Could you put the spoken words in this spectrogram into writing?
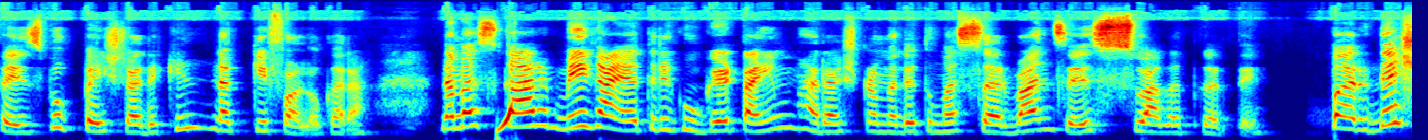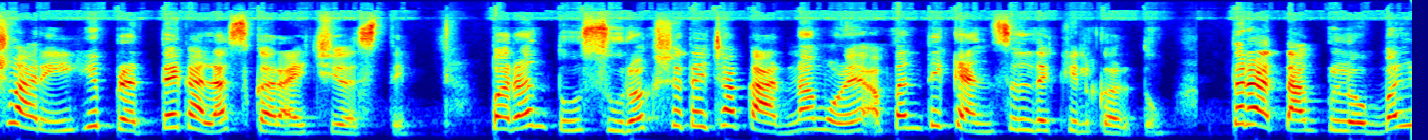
फेसबुक पेजला देखील नक्की फॉलो करा. नमस्कार मी गायत्री घुगे टाईम महाराष्ट्रामध्ये तुम्हा सर्वांचे स्वागत करते. परदेशवारी ही प्रत्येकालाच करायची असते. परंतु सुरक्षतेच्या कारणामुळे आपण ती कॅन्सल देखील करतो. तर आता ग्लोबल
